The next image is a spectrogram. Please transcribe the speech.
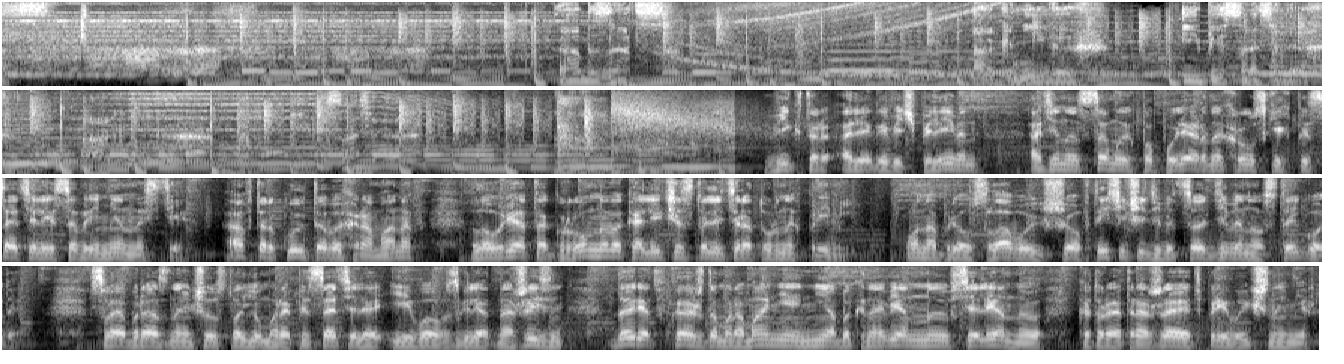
Абзац. Абзац. О книгах и писателях. Виктор Олегович Пелевин – один из самых популярных русских писателей современности, автор культовых романов, лауреат огромного количества литературных премий. Он обрел славу еще в 1990-е годы. Своеобразное чувство юмора писателя и его взгляд на жизнь дарят в каждом романе необыкновенную вселенную, которая отражает привычный мир.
